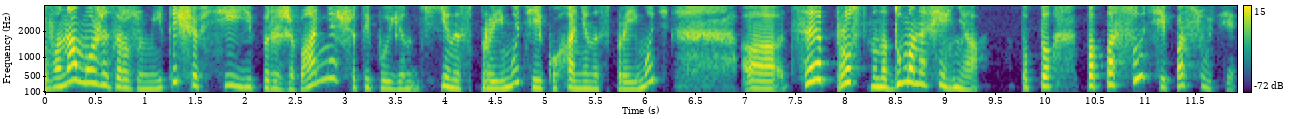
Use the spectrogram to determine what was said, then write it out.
то вона може зрозуміти, що всі її переживання, що типу її її не сприймуть, її кохання не сприймуть, це просто надумана фігня. Тобто, по, по суті, по суті,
